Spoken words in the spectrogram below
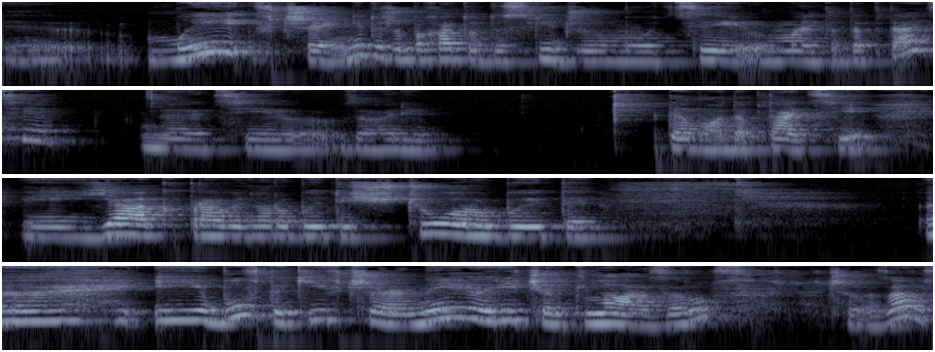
Е, Ми вчені дуже багато досліджуємо цей момент адаптації, е, ці взагалі тему адаптації, як правильно робити, що робити. І був такий вчений Річард Лазарус, чи Лазарус,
